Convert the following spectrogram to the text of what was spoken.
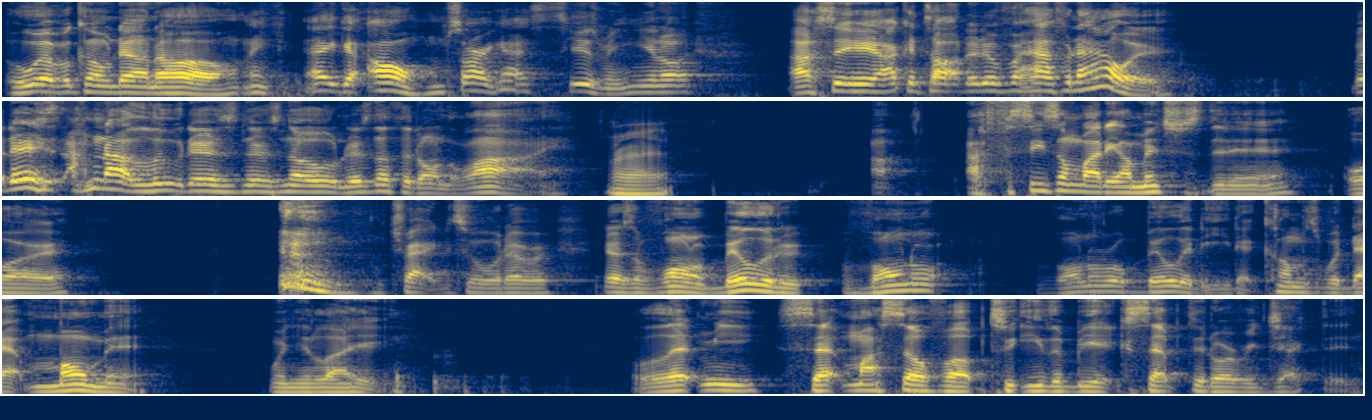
whoever come down the hall, hey, oh, I'm sorry, guys, excuse me. You know, I sit here, I could talk to them for half an hour, but there's, I'm not loot. There's, there's no, there's nothing on the line. Right. I see somebody I'm interested in or attracted to, or whatever. There's a vulnerability, vulner, vulnerability that comes with that moment when you're like, let me set myself up to either be accepted or rejected.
